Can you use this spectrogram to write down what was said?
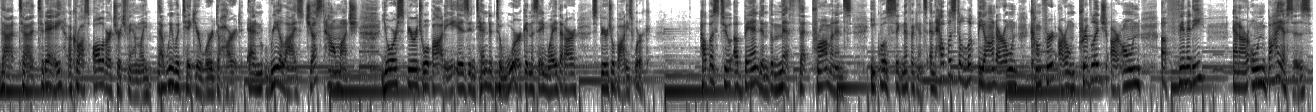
that uh, today, across all of our church family, that we would take your word to heart and realize just how much your spiritual body is intended to work in the same way that our spiritual bodies work. Help us to abandon the myth that prominence equals significance and help us to look beyond our own comfort, our own privilege, our own affinity, and our own biases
